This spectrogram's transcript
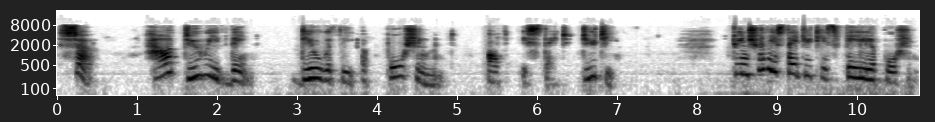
So, how do we then deal with the apportionment of estate duty? To ensure the estate duty is fairly apportioned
